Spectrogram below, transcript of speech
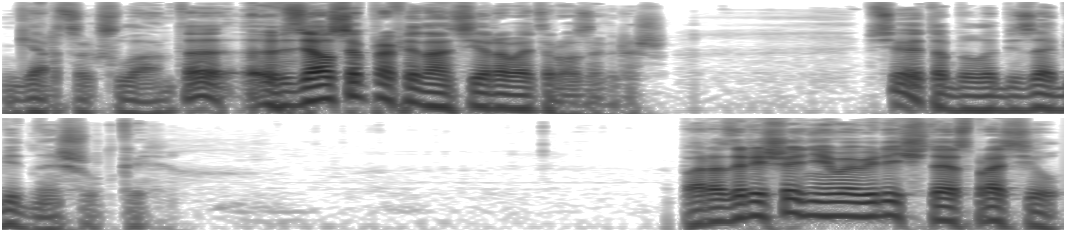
Герцог Сланта взялся профинансировать розыгрыш. Все это было безобидной шуткой. По разрешению его величества я спросил,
